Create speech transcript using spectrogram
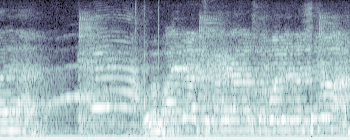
3 0 Вы поймете, когда нужно будет начинать.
